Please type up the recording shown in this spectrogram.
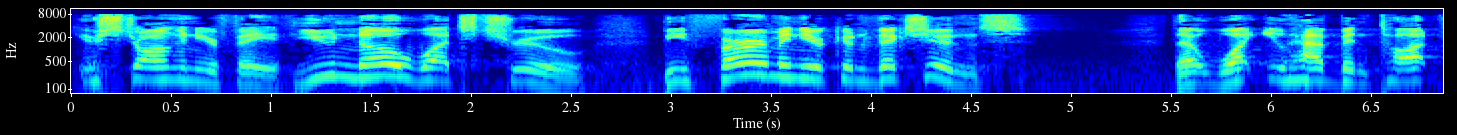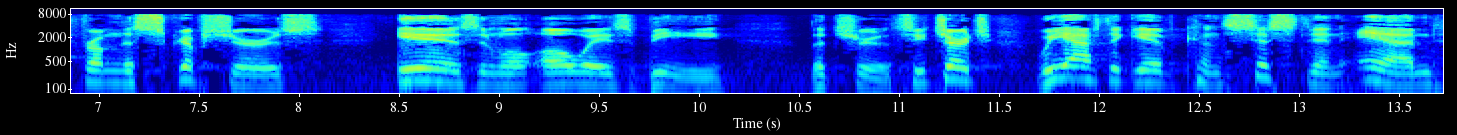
You're strong in your faith. You know what's true. Be firm in your convictions that what you have been taught from the scriptures is and will always be the truth. See, church, we have to give consistent and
